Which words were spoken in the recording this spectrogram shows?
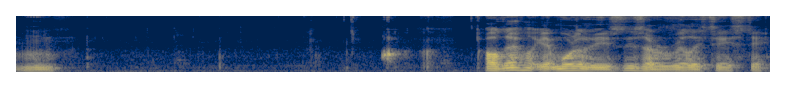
Mm. I'll definitely get more of these. These are really tasty.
